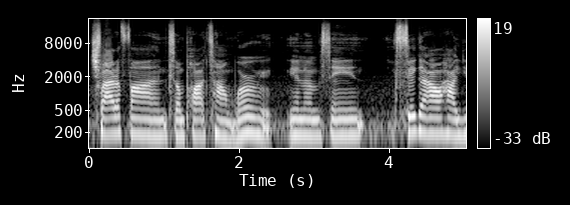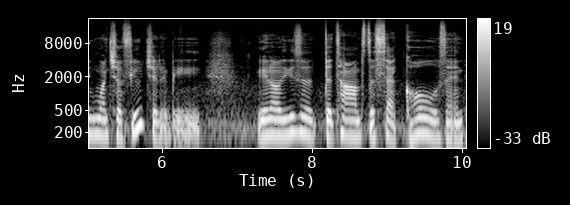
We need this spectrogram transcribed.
try to find some part time work. You know what I'm saying? Figure out how you want your future to be. You know, these are the times to set goals and,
